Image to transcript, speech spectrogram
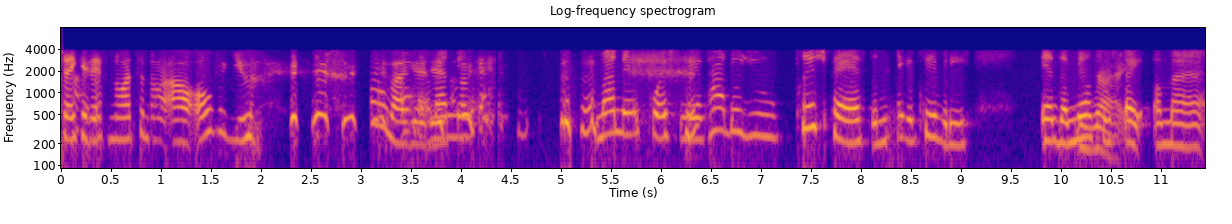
shaking this north to north all over you. Oh my Okay, goodness. My next, my next question is: How do you push past the negativity in the mental Right. state of mind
